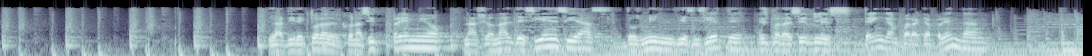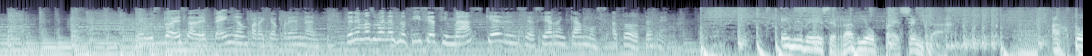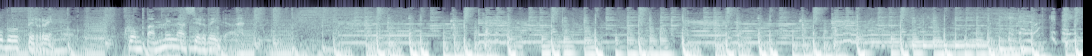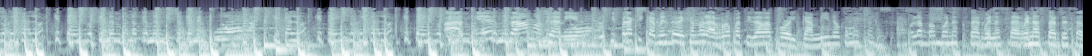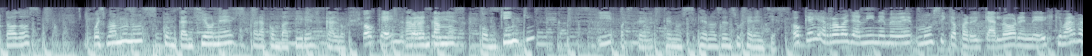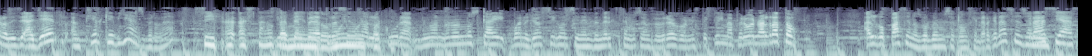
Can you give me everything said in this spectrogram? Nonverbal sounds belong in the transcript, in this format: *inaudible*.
La directora del CONACIT, Premio Nacional de Ciencias 2017. Es para decirles, tengan para que aprendan. Me gustó esa de tengan para que aprendan. Tenemos buenas noticias y más. Quédense, así arrancamos a todo terreno. MBS Radio presenta A Todo Terreno con Pamela Cerdeira. Dejando la ropa tirada por el camino. ¿Cómo estás? Hola Pam, buenas tardes. Buenas tardes. Buenas tardes a todos. Pues vámonos con canciones para combatir el calor. Ok, me Arrancamos bien. con Kinky y pues que, que nos, que nos den sugerencias. Ok, arroba Janine MB, música para el calor. En el, qué bárbaro, desde ayer, antier, qué días, ¿verdad? Sí, ha, ha estado La tremendo, temperatura ha muy, sido muy una fuerte. locura. No, no, no nos cae. Bueno, yo sigo sin entender que estemos en febrero con este clima, pero bueno, al rato algo pase nos volvemos a congelar. Gracias, Janine. Gracias.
